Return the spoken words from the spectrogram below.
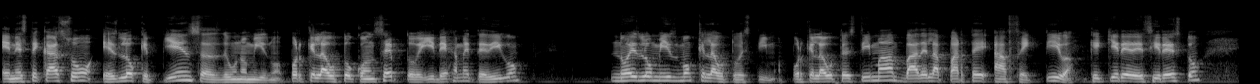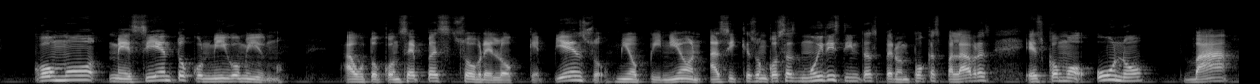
En este caso es lo que piensas de uno mismo. Porque el autoconcepto, y déjame te digo, no es lo mismo que la autoestima. Porque la autoestima va de la parte afectiva. ¿Qué quiere decir esto? Cómo me siento conmigo mismo autoconcepto sobre lo que pienso, mi opinión. Así que son cosas muy distintas, pero en pocas palabras es como uno va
